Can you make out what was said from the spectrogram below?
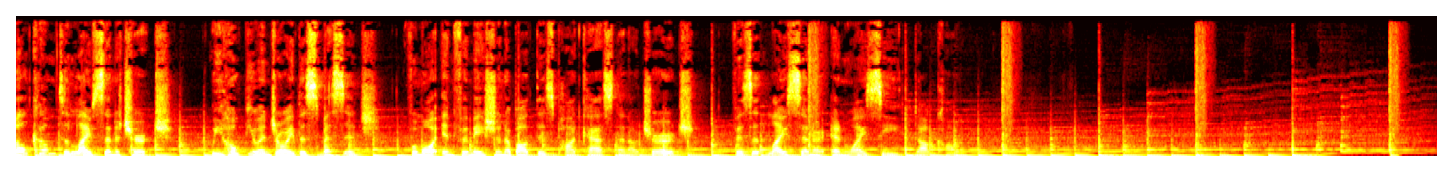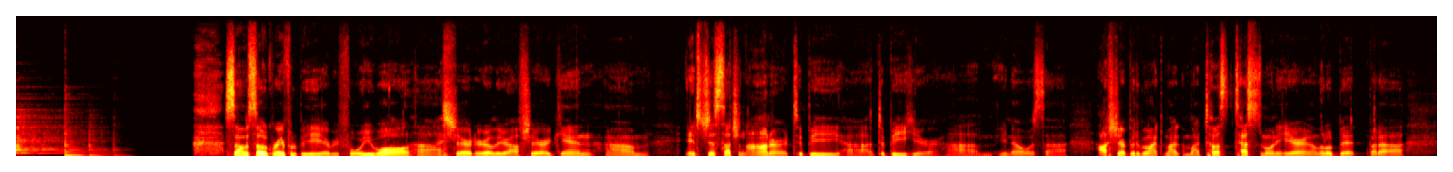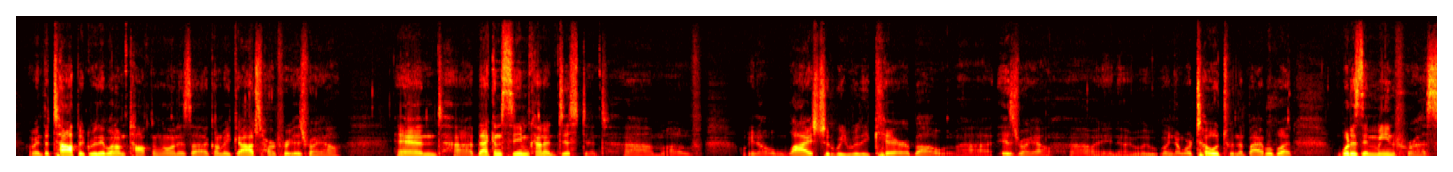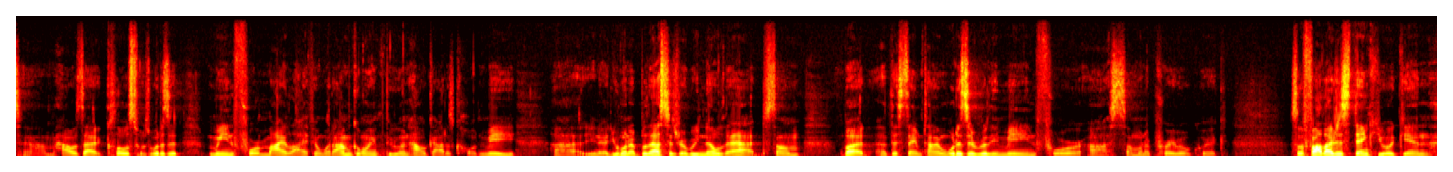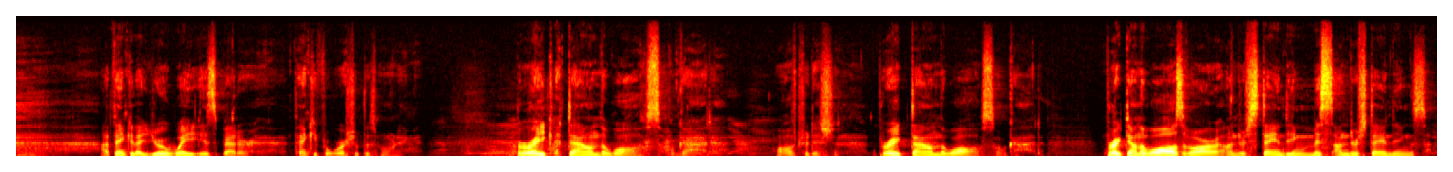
Welcome to Life Center Church. We hope you enjoy this message. For more information about this podcast and our church, visit lifecenternyc.com. So I'm so grateful to be here before you all. Uh, I shared earlier, I'll share again. Um, it's just such an honor to be uh, to be here. Um, you know, uh, I'll share a bit of my, my, my tes- testimony here in a little bit, but uh, I mean, the topic really what I'm talking on is uh, going to be God's heart for Israel, and uh, that can seem kind of distant. Um, of you know, why should we really care about uh, Israel? Uh, you, know, you know, we're told to in the Bible, but what does it mean for us? Um, how is that close to us? What does it mean for my life and what I'm going through and how God has called me? Uh, you know, you want to bless Israel. We know that some, but at the same time, what does it really mean for us? I'm going to pray real quick. So, Father, I just thank you again. I thank you that your way is better. Thank you for worship this morning. Break down the walls, oh God, all of tradition. Break down the walls, oh God. Break down the walls of our understanding, misunderstandings,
